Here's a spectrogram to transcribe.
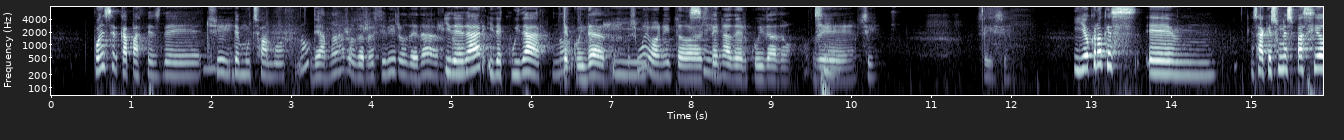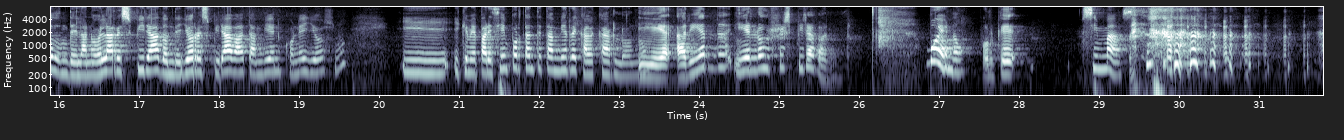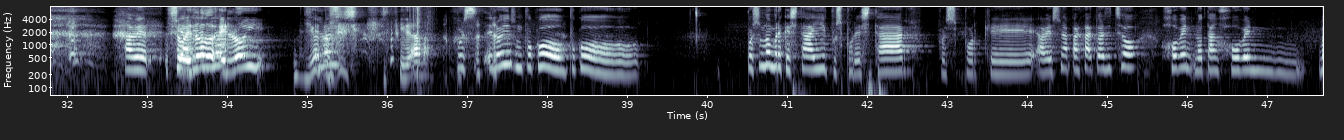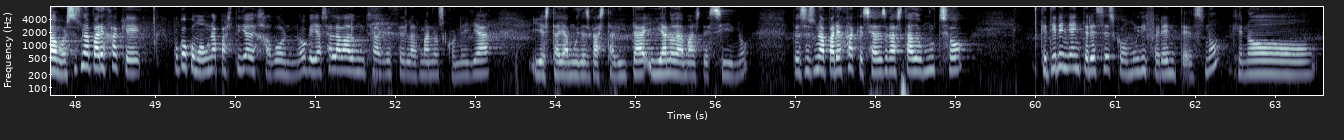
pueden ser capaces de, Sí. de mucho amor. ¿no? De amar o de recibir o de dar. Y ¿no? de dar y de cuidar. ¿no? De cuidar. Y- Es muy bonito la sí. escena del cuidado. De... Sí. Sí, sí. Y yo creo que es, eh, o sea, que es un espacio donde la novela respira, donde yo respiraba también con ellos, ¿no? Y, y que me parecía importante también recalcarlo. ¿no? Y Ariadna y Eloy respiraban. Bueno, Porque sin más. A ver, si sobre todo Ariadna- Eloy, yo no sé si respiraba. Pues Eloy es un poco, un poco, pues un hombre que está ahí, pues por estar, pues porque, a ver, es una pareja, tú has dicho joven, no tan joven, vamos, es una pareja que un poco como una pastilla de jabón, ¿no? que ya se ha lavado muchas veces las manos con ella y está ya muy desgastadita y ya no da más de sí. ¿no? Entonces es una pareja que se ha desgastado mucho, que tienen ya intereses como muy diferentes, ¿no? que no,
